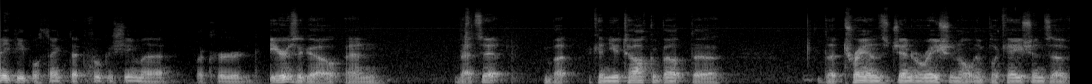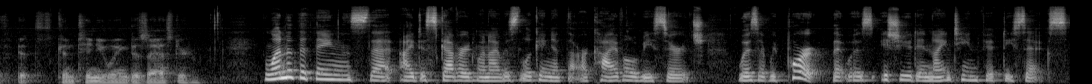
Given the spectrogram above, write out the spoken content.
many people think that Fukushima occurred years ago and that's it. But can you talk about the the transgenerational implications of its continuing disaster? One of the things that I discovered when I was looking at the archival research was a report that was issued in 1956,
